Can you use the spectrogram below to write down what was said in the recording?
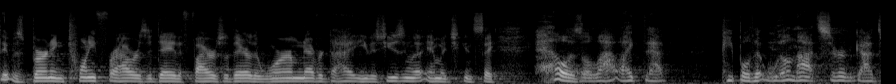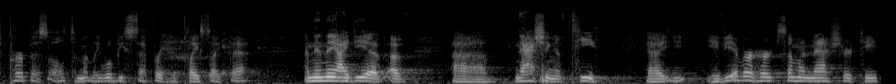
it was burning 24 hours a day. The fires were there. The worm never died. He was using the image. You can say, hell is a lot like that. People that will not serve God's purpose ultimately will be separated in a place like that. And then the idea of, of uh, gnashing of teeth. Uh, you, have you ever heard someone gnash their teeth?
